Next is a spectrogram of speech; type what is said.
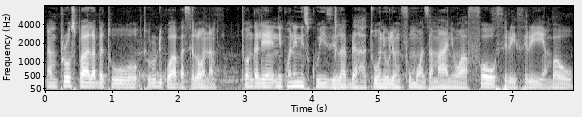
Na Prosper, labda tu, turudi kwa Barcelona tuangalie ni kwa nini siku hizi labda hatuoni ule mfumo wa zamani wa 433 ambao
